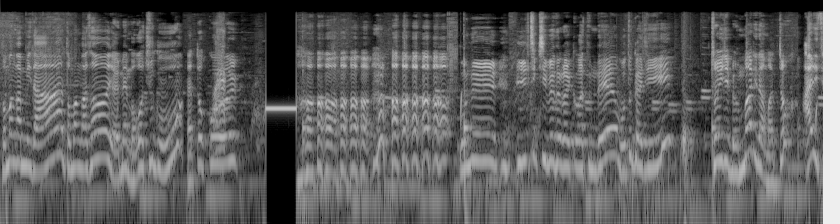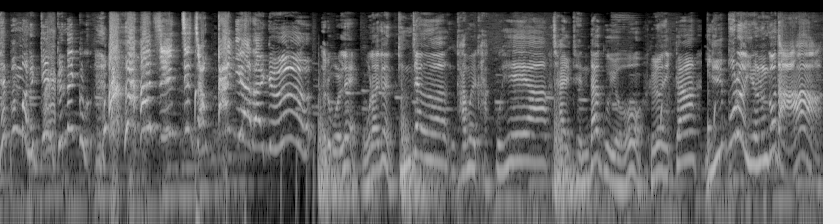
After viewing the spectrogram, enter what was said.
도망갑니다. 도망가서 열매 먹어주고. 자 또골. 오늘 일찍 집에 들어갈 것 같은데 어떡하지? 저 이제 몇 마리 남았죠? 아니 세번 만에 게임 끝날 걸. 진짜 적 하라고 여러분 원래 오락은 긴장감을 갖고 해야 잘 된다고요. 그러니까 일부러 이러는 거다.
